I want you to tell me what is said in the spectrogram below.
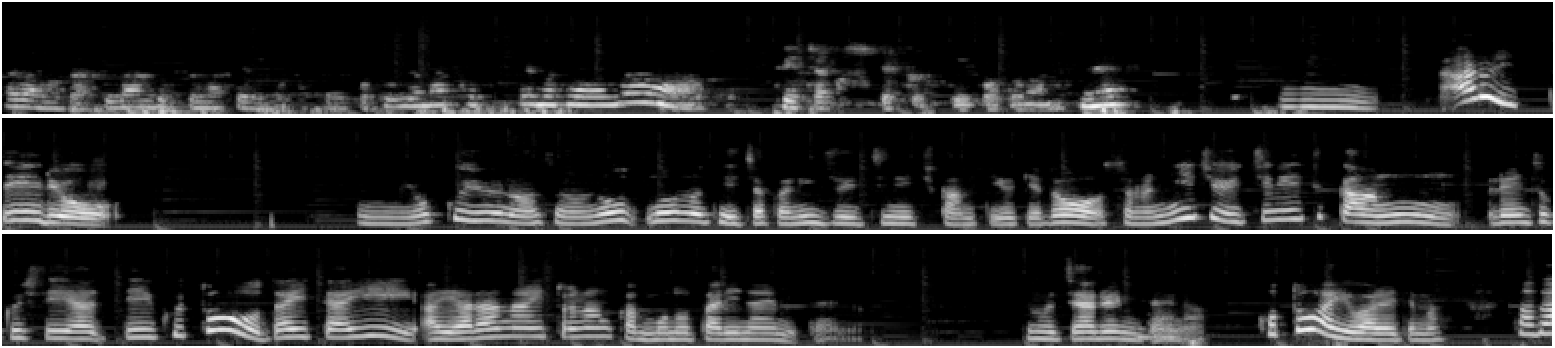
ただの雑談で済ませるとかそういうことじゃなくての方が定着していくっていうことなんですね。うん。ある一定量、うん、よく言うのは、その脳脳の定着は21日間って言うけど、その21日間連続してやっていくと、大体、あ、やらないとなんか物足りないみたいな。気持ち悪いみたいなことは言われてます。ただ、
